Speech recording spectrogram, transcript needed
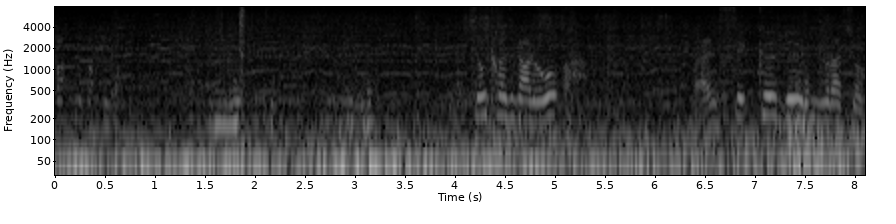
Partout, partout, partout. Si on creuse vers le haut, c'est que de l'isolation.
